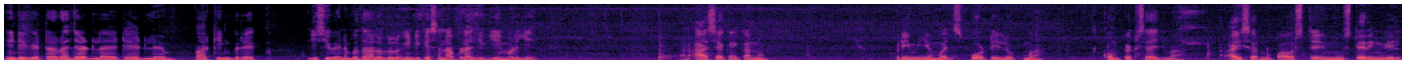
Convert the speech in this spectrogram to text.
Indicator hazard light headlamp parking brake એ સિવાયના બધા અલગ અલગ ઇન્ડિકેશન આપણે આ જગ્યાએ મળી જાય. અને આ છે કંઈક આનું પ્રીમિયમ જ સ્પોર્ટી લુકમાં કોમ્પેક્ટ સાઇઝમાં આઈસરનું પાવર સ્ટેરિંગનું સ્ટેરિંગ વ્હીલ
